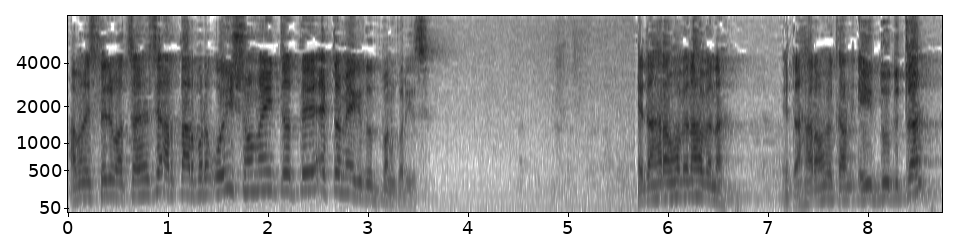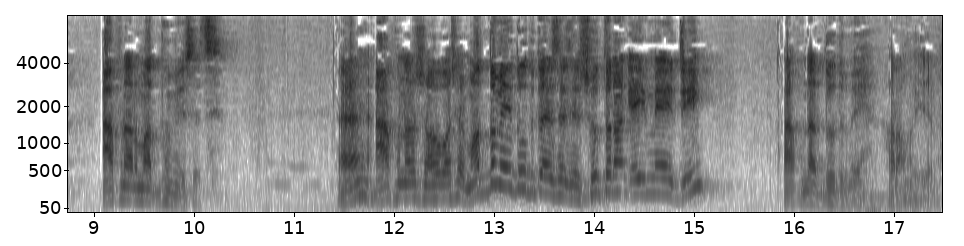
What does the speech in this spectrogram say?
আপনার স্ত্রীর বাচ্চা হয়েছে, আর তারপরে ওই সময়টাতে একটা মেয়েকে দুধ পান করিয়েছে। এটা হারাম হবে না হবে না? এটা হারাম হবে কারণ এই দুধটা আপনার মাধ্যমে এসেছে। হ্যাঁ? আপনার সহবাসের মাধ্যমে এই দুধটা এসেছে। সুতরাং এই মেয়েটি আপনার দুধ মেয়ে, হারাম হয়ে যাবে।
